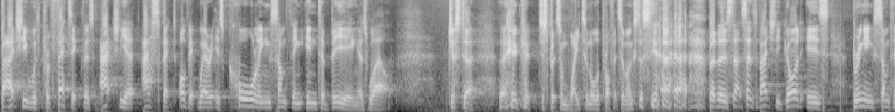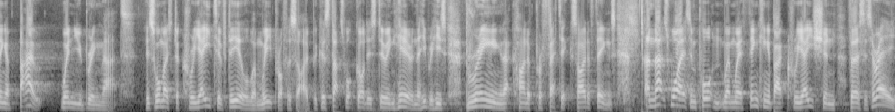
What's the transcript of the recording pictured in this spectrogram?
But actually, with prophetic, there's actually an aspect of it where it is calling something into being as well just to just put some weight on all the prophets amongst us. but there's that sense of actually God is bringing something about when you bring that. It's almost a creative deal when we prophesy because that's what God is doing here in the Hebrew. He's bringing that kind of prophetic side of things. And that's why it's important when we're thinking about creation versus hooray,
